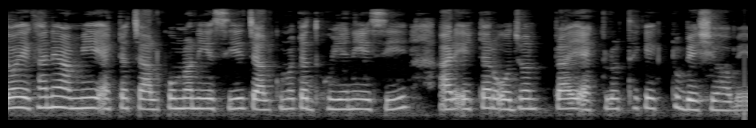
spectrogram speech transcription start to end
তো এখানে আমি একটা চাল কুমড়া নিয়েছি, চাল কুমড়োটা ধুয়ে নিয়েছি, আর এটার ওজন প্রায় এক কিলোর থেকে একটু বেশি হবে।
